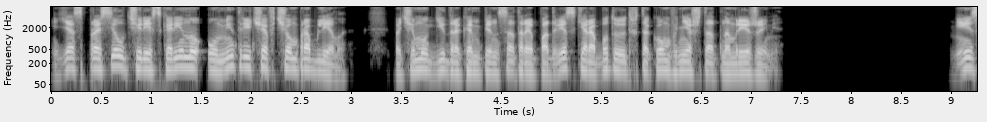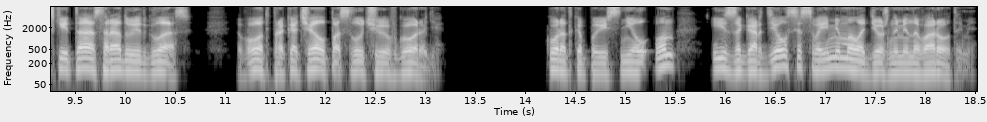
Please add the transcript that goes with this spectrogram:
Я спросил через Карину у Митрича, в чем проблема. Почему гидрокомпенсаторы подвески работают в таком внештатном режиме? «Низкий таз радует глаз. Вот, прокачал по случаю в городе», — коротко пояснил он и загордился своими молодежными наворотами.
